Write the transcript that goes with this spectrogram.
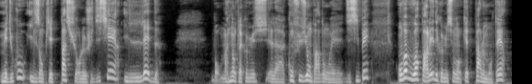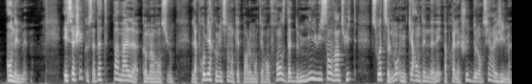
Mais du coup, ils empiètent pas sur le judiciaire, ils l'aident. Bon, maintenant que la, la confusion pardon, est dissipée, on va pouvoir parler des commissions d'enquête parlementaires en elles-mêmes. Et sachez que ça date pas mal comme invention. La première commission d'enquête parlementaire en France date de 1828, soit seulement une quarantaine d'années après la chute de l'Ancien Régime.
